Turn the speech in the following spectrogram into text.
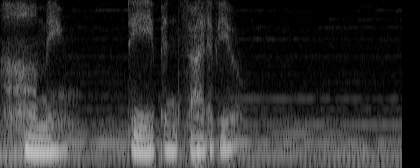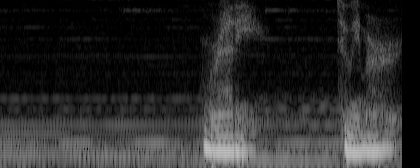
Humming deep inside of you. Ready to emerge.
